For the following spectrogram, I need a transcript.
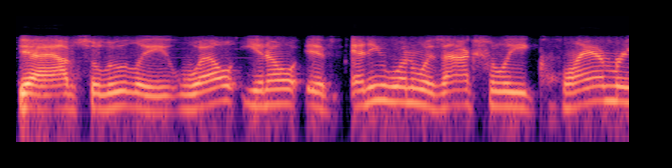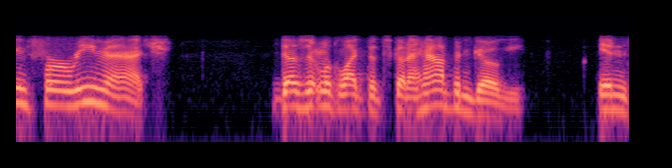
Yeah, absolutely. Well, you know, if anyone was actually clamoring for a rematch, doesn't look like that's going to happen, Gogi. In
